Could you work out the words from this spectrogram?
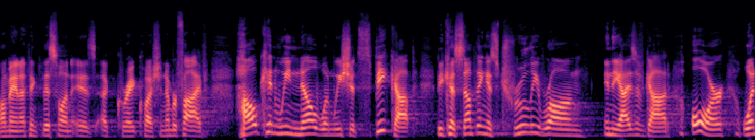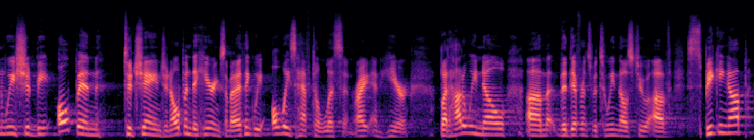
Oh man, I think this one is a great question. Number five, how can we know when we should speak up because something is truly wrong in the eyes of God, or when we should be open to change and open to hearing somebody? I think we always have to listen, right, and hear. But how do we know um, the difference between those two of speaking up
